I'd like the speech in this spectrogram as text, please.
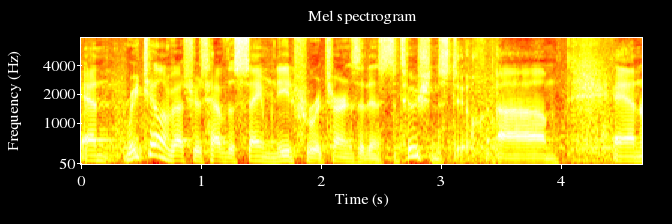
And retail investors have the same need for returns that institutions do. Um, and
